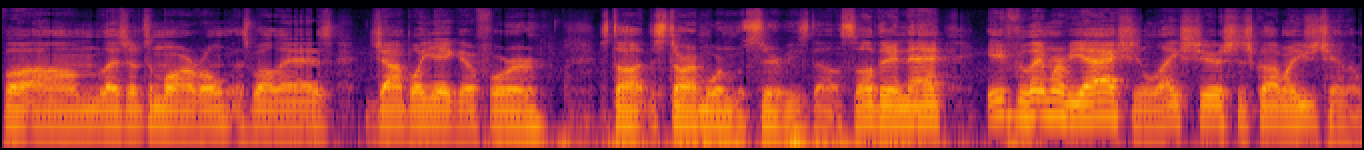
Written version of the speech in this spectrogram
for um Legend of Tomorrow, as well as John Boyega for start the Star More series though. So other than that, if you like my reaction, like, share, subscribe my YouTube channel.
